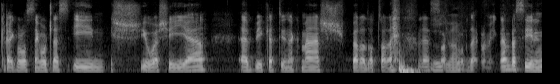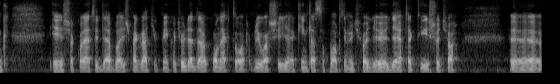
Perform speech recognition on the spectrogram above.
Greg valószínűleg ott lesz, én is jó eséllyel. FB2-nek más feladata lesz, Így akkor, van. de erről még nem beszélünk és akkor lehet, hogy Debla is meglátjuk még, hogy hogy lehet, de a konnektor jó kint lesz a partin, úgyhogy gyertek ti is, hogyha ö,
